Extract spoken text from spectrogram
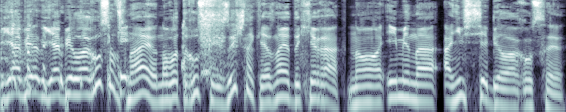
я, бе- я белорусов знаю, но вот русскоязычных я знаю до хера. Но именно они все белорусы.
